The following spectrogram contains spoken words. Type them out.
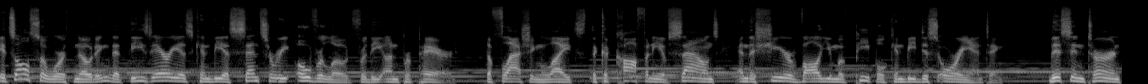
It's also worth noting that these areas can be a sensory overload for the unprepared. The flashing lights, the cacophony of sounds, and the sheer volume of people can be disorienting. This in turn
